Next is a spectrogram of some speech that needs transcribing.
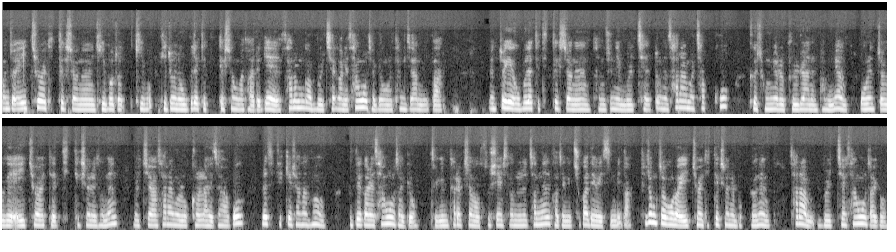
먼저 HOR 디텍션은 기본, 기존 object detection과 다르게 사람과 물체 간의 상호작용을 탐지합니다. 왼쪽의 object detection은 단순히 물체 또는 사람을 찾고 그 종류를 분류하는 반면 오른쪽의 HOR 디텍션에서는 물체와 사람을 localize하고 classification한 후 그들 간의 상호작용, 즉 interaction association을 찾는 과정이 추가되어 있습니다. 최종적으로 HOR 디텍션의 목표는 사람, 물체, 상호작용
